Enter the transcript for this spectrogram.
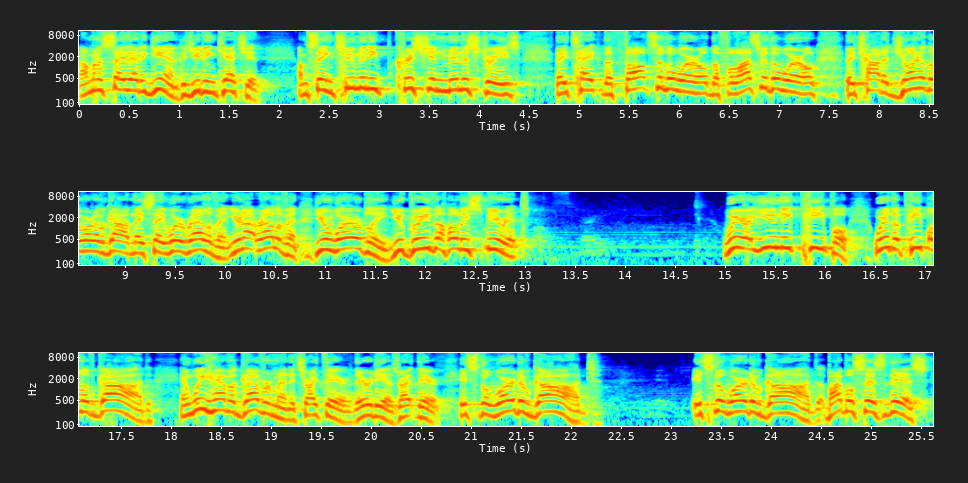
I'm going to say that again because you didn't catch it. I'm seeing too many Christian ministries, they take the thoughts of the world, the philosophy of the world, they try to join it with the Word of God, and they say, We're relevant. You're not relevant. You're worldly. You grieve the Holy Spirit. We're a unique people. We're the people of God. And we have a government. It's right there. There it is, right there. It's the Word of God. It's the Word of God. The Bible says this,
